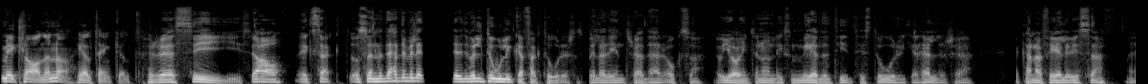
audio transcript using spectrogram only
med klanerna helt enkelt. Precis, ja exakt. Och sen det hade väl det var lite olika faktorer som spelade in tror jag där också. Och jag är inte någon liksom medeltidshistoriker heller, så jag, jag kan ha fel i vissa eh,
